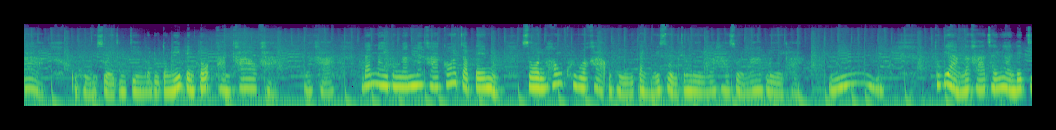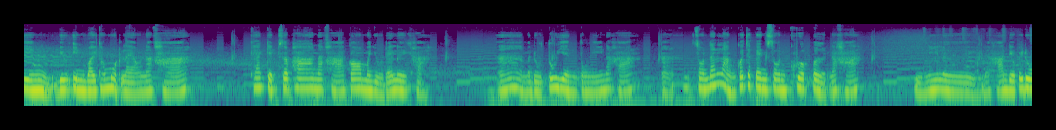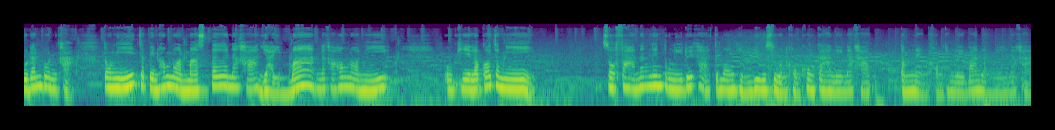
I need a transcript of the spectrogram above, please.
โอ้โห สวยจริงๆ มาดูตรงนี้เป็นโต๊ะทานข้าวค่ะนะคะ ด้านในตรงนั้นนะคะก็จะเป็นโซนห้องครัวค่ะ โอ้โห แต่งไว้สวยจังเลยนะคะ สวยมากเลยค่ะ อืม ทุกอย่างนะคะใช้งานได้จริงบิวอินไว้ทั้งหมดแล้วนะคะ แค่เก็บเสื้อผ้านะคะก็มาอยู่ได้เลยค่ะอ่ามาดูตู้เย็นตรงนี้นะคะอ่าโซนด้านหลังก็จะเป็นโซนครัวเปิดนะคะ อยู่นี่เลยนะคะ เดี๋ยวไปดูด้านบนค่ะ ตรงนี้จะเป็นห้องนอนมาสเตอร์นะคะ ใหญ่มากนะคะ ห้องนอนนี้โอเคแล้วก็จะมีโซฟานั่งเล่นตรงนี้ด้วยค่ะ จะมองเห็นวิวสวนของโครงการเลยนะคะ ตำแหน่งของทำเลบ้านหลังนี้นะคะ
